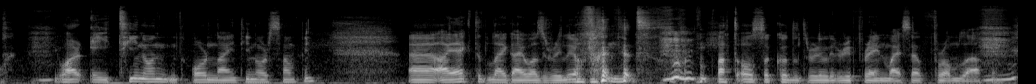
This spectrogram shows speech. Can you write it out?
you are 18 on, or 19 or something. Uh, I acted like I was really offended, but also couldn't really refrain myself from laughing.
